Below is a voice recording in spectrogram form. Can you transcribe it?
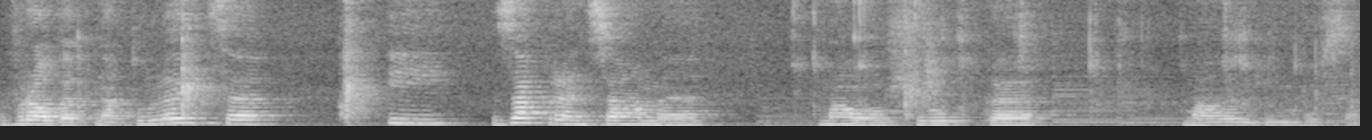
w rowek na tulejce i zakręcamy małą śrubkę małym imbusem.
